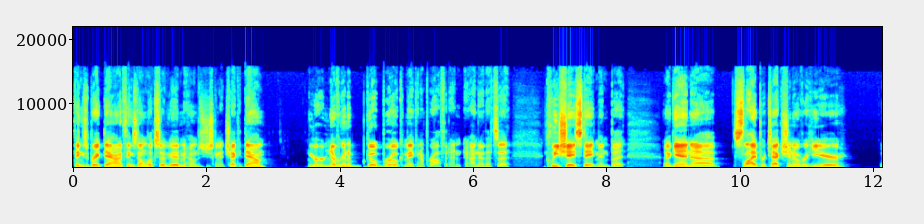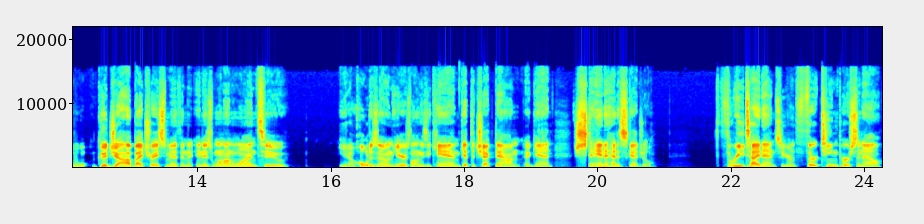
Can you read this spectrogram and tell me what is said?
things break down, if things don't look so good, Mahomes is just going to check it down. You're never going to go broke making a profit. And I know that's a cliche statement, but again, uh, slide protection over here. Good job by Trey Smith in, in his one on one to, you know, hold his own here as long as he can, get the check down again, staying ahead of schedule. Three tight ends, so you're in 13 personnel.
